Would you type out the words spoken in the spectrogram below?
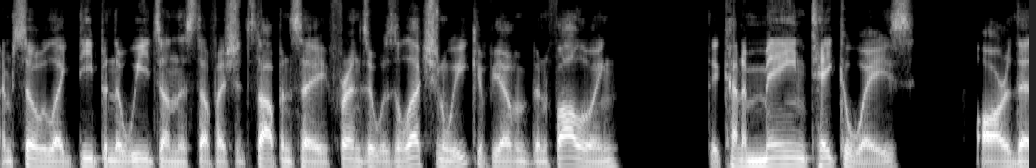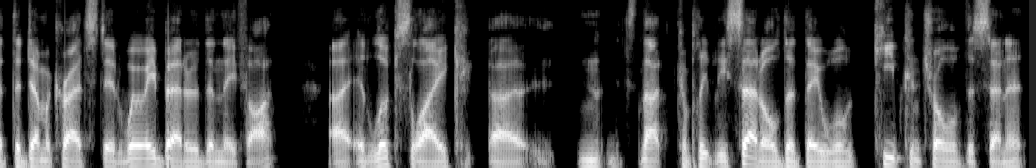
I'm so like deep in the weeds on this stuff. I should stop and say, friends, it was election week. If you haven't been following, the kind of main takeaways are that the Democrats did way better than they thought. Uh, it looks like uh, it's not completely settled that they will keep control of the Senate.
